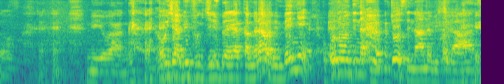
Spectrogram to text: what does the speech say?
ni ibanga. Ujya bivugira imbere ya kamera babimenye kuko n'ubundi na- byose ntanabishyira hanze.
